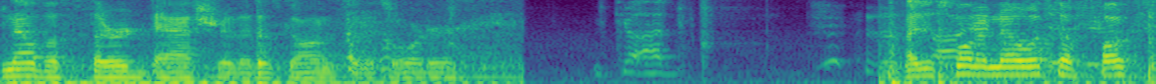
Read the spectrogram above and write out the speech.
Is now the third Dasher that has gone for this order. God. I just want to know what the fuck's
